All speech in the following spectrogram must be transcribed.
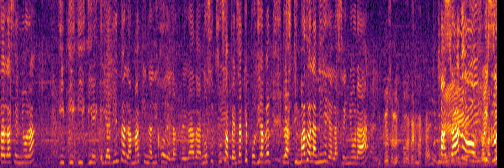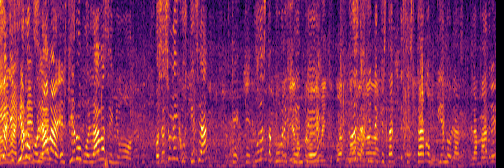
está la señora y, y, y, y, avienta la máquina al hijo de la fregada. No se puso a pensar que podía haber lastimado a la niña y a la señora. Incluso las pudo haber matado. ¡Matado! Incluso el fierro volaba, el fierro volaba, señor. O sea, es una injusticia que, que toda esta pobre gente, toda esta gente que está, se está rompiendo la, la madre,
